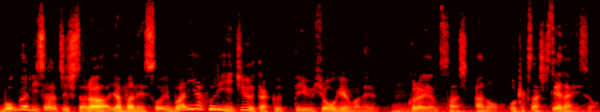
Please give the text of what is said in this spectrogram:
僕がリサーチしたらやっぱね、そういうバリアフリー住宅っていう表現はね、うん。クライアントさんしあのお客さんしてないんですよ、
